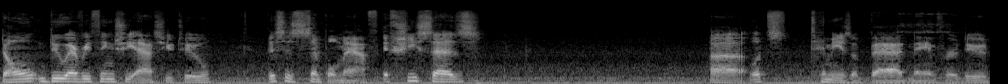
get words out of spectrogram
Don't do everything she asks you to. This is simple math. If she says, uh, let's, Timmy is a bad name for a dude.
